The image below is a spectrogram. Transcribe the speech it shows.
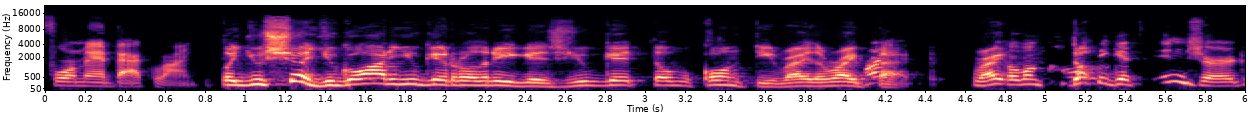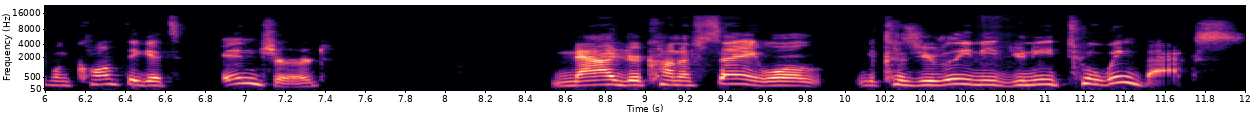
four-man back line. But you should. You go out and you get Rodriguez. You get the Conti, right? The right, Right. back, right? But when Don't- Conti gets injured, when Conti gets injured, now you're kind of saying, well, because you really need you need two wing backs,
